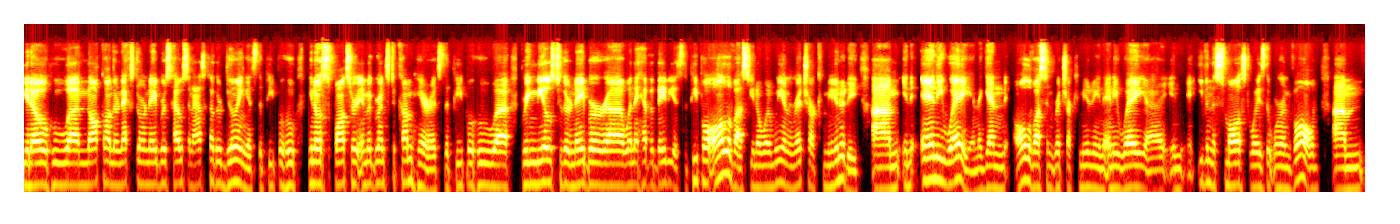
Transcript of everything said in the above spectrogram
you know who uh, knock on their next door neighbor's house and ask how they're doing it's the people who you know sponsor immigrants immigrants to come here. It's the people who uh, bring meals to their neighbor uh, when they have a baby. It's the people, all of us, you know, when we enrich our community um, in any way. And again, all of us enrich our community in any way, uh, in even the smallest ways that we're involved. Um,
